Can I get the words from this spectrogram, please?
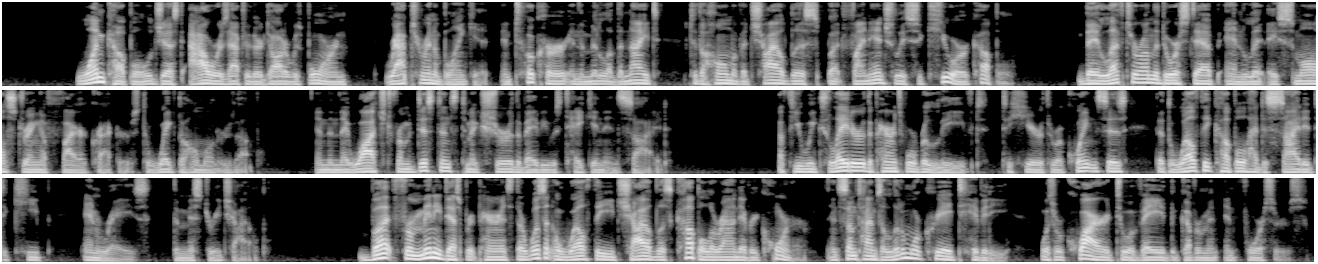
One couple, just hours after their daughter was born, wrapped her in a blanket and took her in the middle of the night to the home of a childless but financially secure couple. They left her on the doorstep and lit a small string of firecrackers to wake the homeowners up. And then they watched from a distance to make sure the baby was taken inside. A few weeks later, the parents were relieved to hear through acquaintances that the wealthy couple had decided to keep and raise the mystery child. But for many desperate parents, there wasn't a wealthy, childless couple around every corner, and sometimes a little more creativity was required to evade the government enforcers.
